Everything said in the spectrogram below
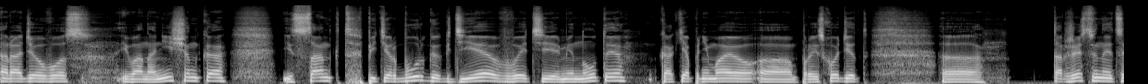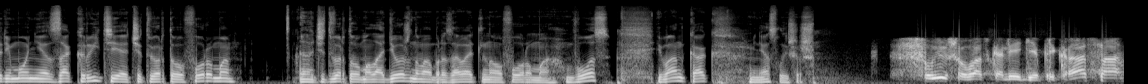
Радио ВОЗ Иван Онищенко из Санкт-Петербурга, где в эти минуты, как я понимаю, э, происходит э, торжественная церемония закрытия четвертого форума четвертого молодежного образовательного форума ВОЗ. Иван, как меня слышишь? Слышу вас, коллеги, прекрасно.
